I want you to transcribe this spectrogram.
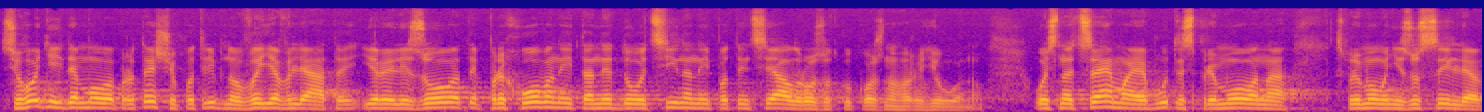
Сьогодні йде мова про те, що потрібно виявляти і реалізовувати прихований та недооцінений потенціал розвитку кожного регіону. Ось на це має бути спрямована, спрямовані зусилля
